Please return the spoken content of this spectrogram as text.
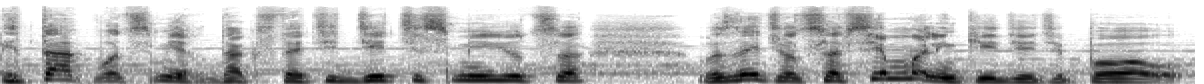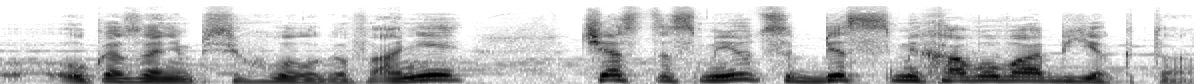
Итак, вот смех. Да, кстати, дети смеются. Вы знаете, вот совсем маленькие дети, по указаниям психологов, они часто смеются без смехового объекта.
